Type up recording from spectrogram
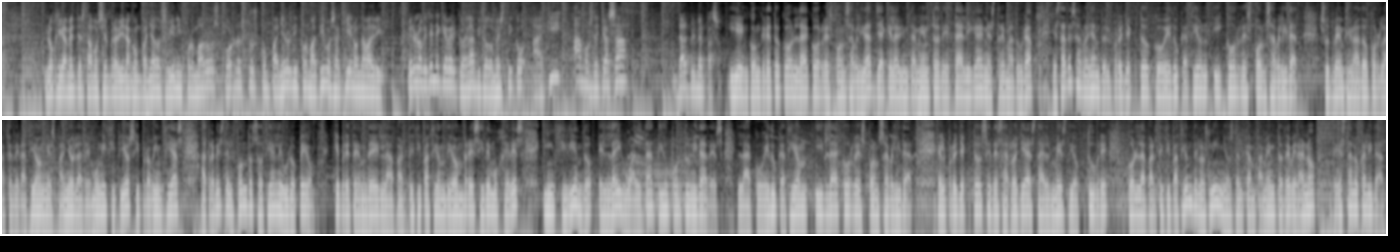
Lógicamente estamos siempre bien acompañados y bien informados por nuestros compañeros de informativos aquí en Onda Madrid. Pero lo que tiene que ver con el ámbito doméstico, aquí Amos de Casa da el primer paso. y en concreto con la corresponsabilidad, ya que el Ayuntamiento de Táliga, en Extremadura, está desarrollando el proyecto Coeducación y Corresponsabilidad, subvencionado por la Federación Española de Municipios y Provincias a través del Fondo Social Europeo, que pretende la participación de hombres y de mujeres, incidiendo en la igualdad de oportunidades, la coeducación y la corresponsabilidad. El proyecto se desarrolla hasta el mes de octubre con la participación de los niños del campamento de verano de esta localidad.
